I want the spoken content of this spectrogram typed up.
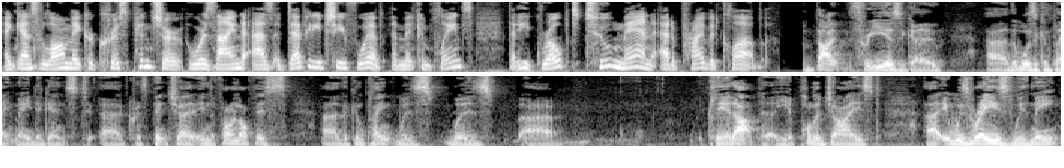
against lawmaker Chris Pincher, who resigned as a deputy chief whip amid complaints that he groped two men at a private club. About three years ago, uh, there was a complaint made against uh, Chris Pincher in the Foreign Office. Uh, the complaint was was uh, cleared up. He apologised. Uh, it was raised with me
